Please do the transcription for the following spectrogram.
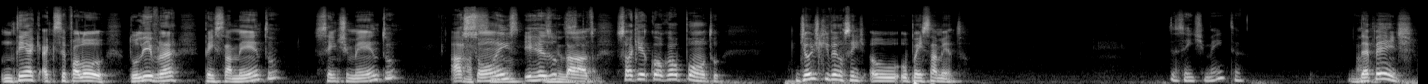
Não tem a, a, que você falou do livro, né? Pensamento, sentimento, ações Ação e, resultados. e, resultados. Só que qual é o ponto? De onde que vem o, o, o pensamento? Do sentimento? Depende.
